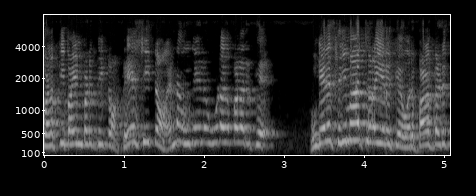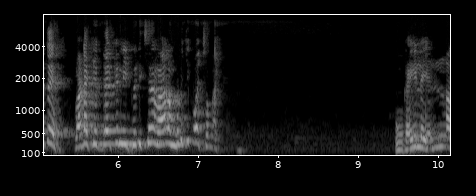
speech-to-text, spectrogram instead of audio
பலத்தையும் பயன்படுத்திட்டோம். பேசிட்டோம். என்ன உங்க கையில ஊடக பலம் இருக்கு? உங்கையில சினிமா துறை இருக்கு. ஒரு படத்தை எடுத்து வடக்கு தெற்கு நீ பிடிச்சா வேலை முடிஞ்சு போச்சு உனக்கு. உன் கையில எல்லா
